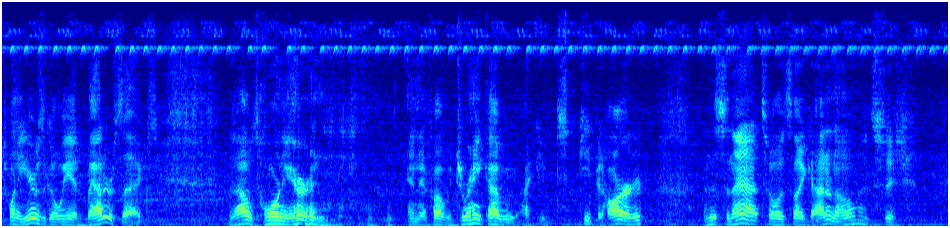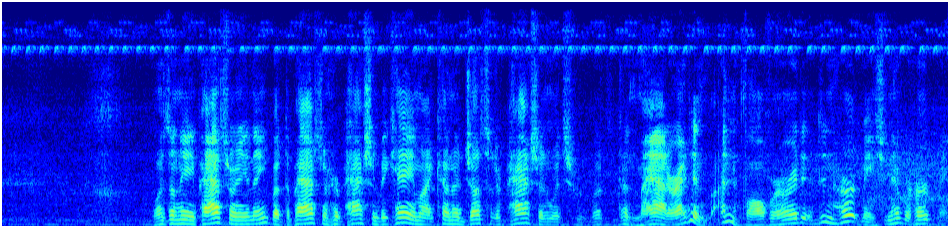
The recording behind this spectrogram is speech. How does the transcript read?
20 years ago we had better sex. I was hornier, and and if I would drink, I would I could keep it hard, and this and that. So it's like I don't know. It's, it's wasn't any passion or anything, but the passion, her passion became, I kind of adjusted her passion, which doesn't matter. I didn't, I didn't fall for her. It, didn't hurt me. She never hurt me.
